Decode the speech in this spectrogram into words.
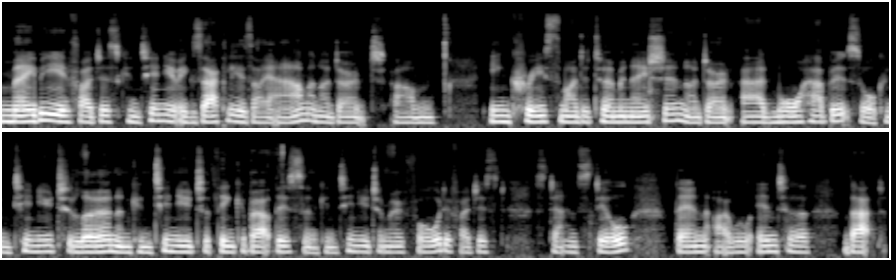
Maybe if I just continue exactly as I am and I don't um, increase my determination. I don't add more habits or continue to learn and continue to think about this and continue to move forward. If I just stand still, then I will enter that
